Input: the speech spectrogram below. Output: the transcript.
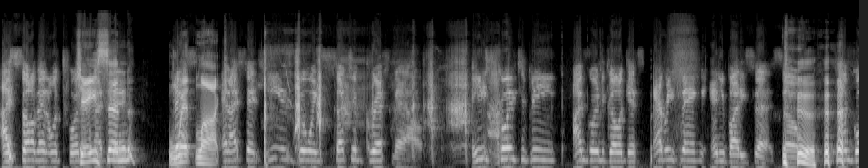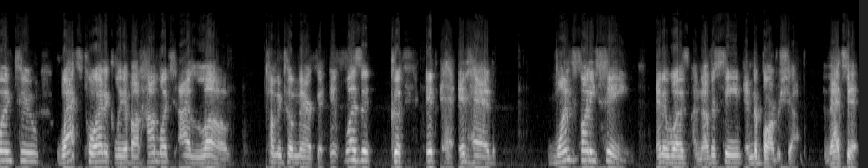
I saw that on Twitter. and said- Jason Yes. Whitlock. And I said, he is doing such a grift now. He's going to be, I'm going to go against everything anybody says. So I'm going to wax poetically about how much I love coming to America. It wasn't good. It, it had one funny scene, and it was another scene in the barbershop. That's it.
